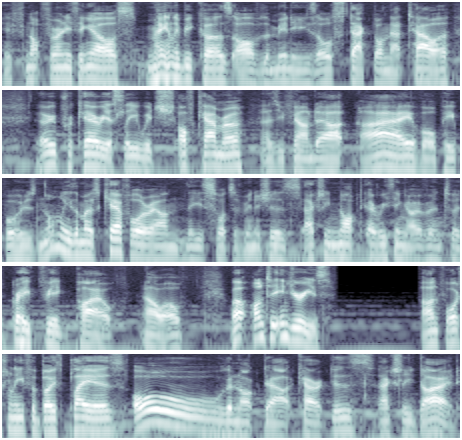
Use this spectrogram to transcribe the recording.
if not for anything else, mainly because of the minis all stacked on that tower very precariously, which off camera, as you found out, I, of all people, who's normally the most careful around these sorts of miniatures, actually knocked everything over into a great big pile. Oh well. Well, onto injuries. Unfortunately for both players, all the knocked out characters actually died.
